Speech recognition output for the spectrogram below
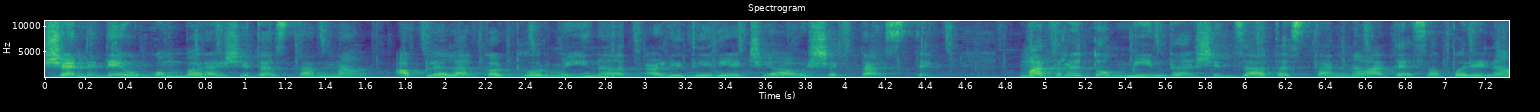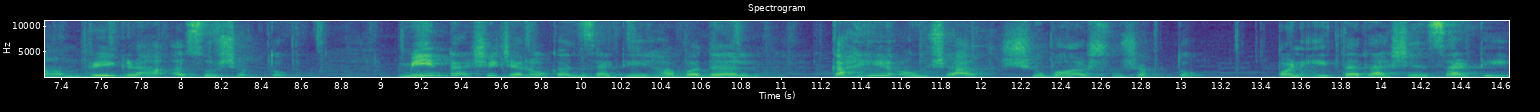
शनिदेव कुंभ राशीत असताना आपल्याला कठोर मेहनत आणि धैर्याची आवश्यकता असते. मात्र तो मीन राशीत जात असताना त्याचा परिणाम वेगळा असू शकतो. मीन राशीच्या लोकांसाठी हा बदल काही अंशात शुभ असू शकतो पण इतर राशींसाठी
